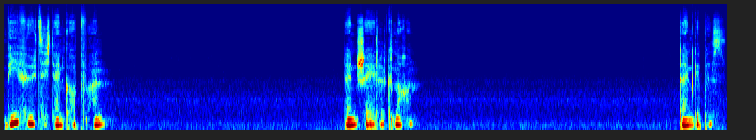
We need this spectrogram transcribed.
Wie fühlt sich dein Kopf an? Dein Schädelknochen? Dein Gebiss?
